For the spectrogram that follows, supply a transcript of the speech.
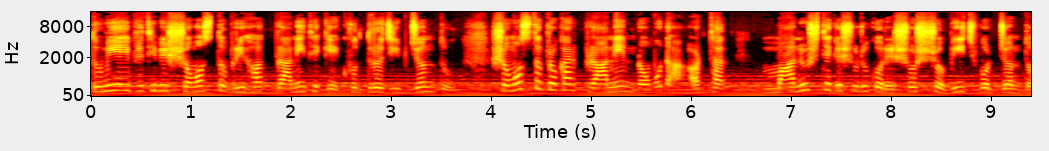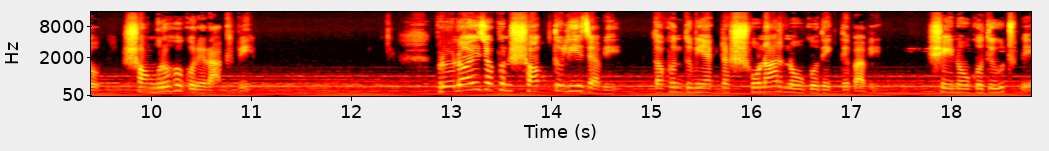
তুমি এই পৃথিবীর সমস্ত বৃহৎ প্রাণী থেকে ক্ষুদ্র জীবজন্তু, সমস্ত প্রকার প্রাণের নমুনা, অর্থাৎ মানুষ থেকে শুরু করে শস্য, বীজ পর্যন্ত সংগ্রহ করে রাখবে। প্রলয় যখন সব তলিয়ে যাবে, তখন তুমি একটা সোনার নৌকো দেখতে পাবে। সেই নৌকোতে উঠবে।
